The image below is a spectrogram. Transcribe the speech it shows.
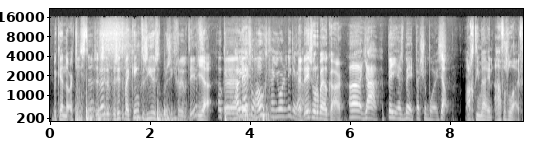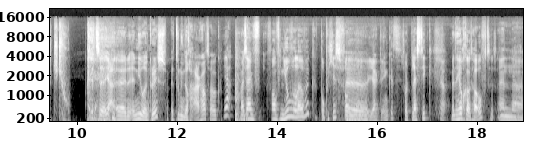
bekende artiesten. We zitten, we zitten bij King, dus hier is het muziek gerelateerd. Ja, Oké, Eh, hou jij zo'n hoofd, gaan Jordan en ik Ja, deze horen bij elkaar. Eh, ja, PSB, Pet Shop Boys. Ja, 18 mei in Avals Live. Dit, eh, ja, eh, Neil en Chris. Eh, toen hij nog haar had ook. maar zijn van vinyl geloof ik, poppetjes van ja, ik denk het. een soort plastic Ja. met een heel groot hoofd. En eh,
